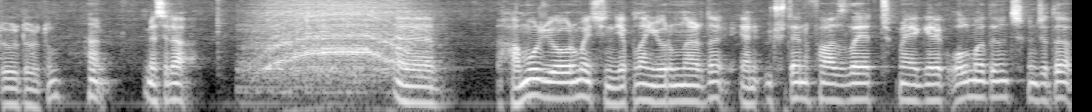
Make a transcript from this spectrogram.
durdurdum. Ha, mesela e, hamur yoğurma için yapılan yorumlarda yani 3'ten fazlaya çıkmaya gerek olmadığını çıkınca da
